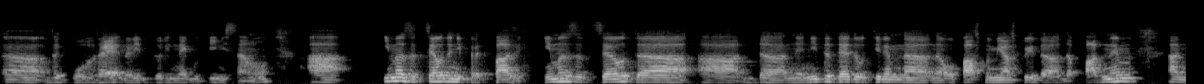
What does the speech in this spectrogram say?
а, векове, дали, дори не години само, а, има за цел да ни предпази, има за цел да, а, да не ни даде да отидем на, на опасно място и да, да паднем, а,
